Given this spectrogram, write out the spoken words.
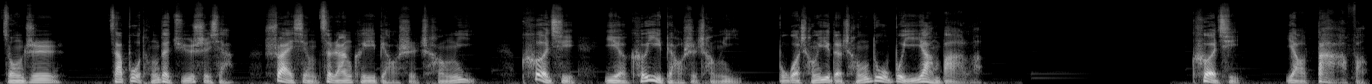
总之，在不同的局势下，率性自然可以表示诚意，客气也可以表示诚意，不过诚意的程度不一样罢了。客气要大方，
